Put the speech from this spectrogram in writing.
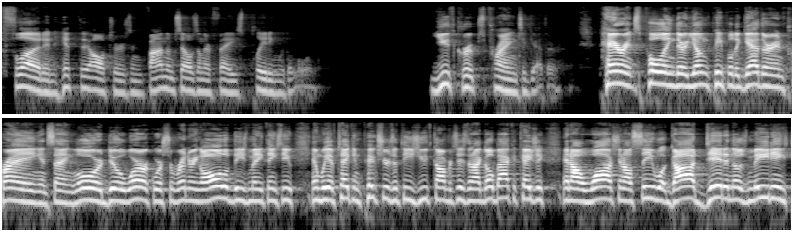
flood and hit the altars and find themselves on their face pleading with the Lord. Youth groups praying together. Parents pulling their young people together and praying and saying, Lord, do a work. We're surrendering all of these many things to you. And we have taken pictures at these youth conferences, and I go back occasionally and I'll watch and I'll see what God did in those meetings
